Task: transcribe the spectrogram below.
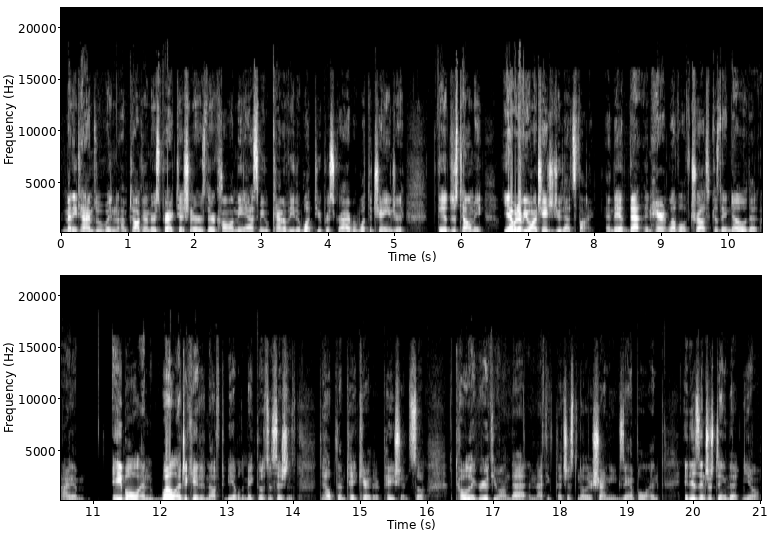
many times when I'm talking to nurse practitioners, they're calling me, asking me kind of either what to prescribe or what to change, or they'll just tell me, yeah, whatever you want to change it to, that's fine. And they have that inherent level of trust because they know that I am able and well educated enough to be able to make those decisions to help them take care of their patients. So I totally agree with you on that. And I think that's just another shining example. And it is interesting that, you know,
